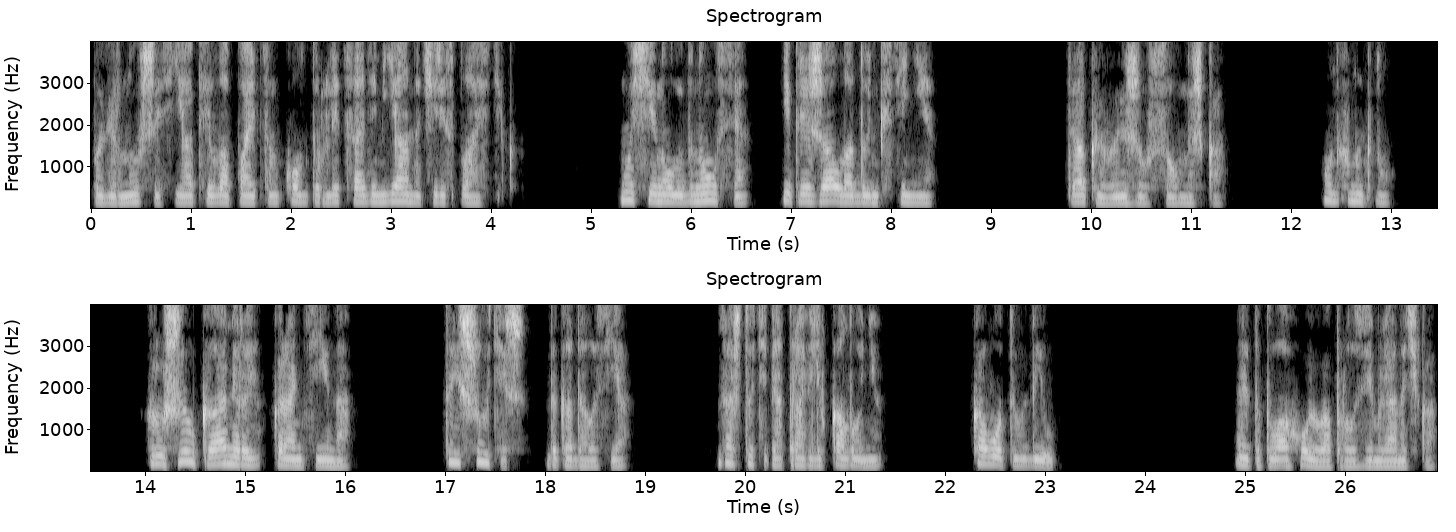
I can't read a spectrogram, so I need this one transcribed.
Повернувшись, я обвела пальцем контур лица Демьяна через пластик. Мужчина улыбнулся и прижал ладонь к стене. Так и выжил, солнышко. Он хмыкнул. Крушил камеры карантина. Ты шутишь, догадалась я. За что тебя отправили в колонию? Кого ты убил? Это плохой вопрос, земляночка.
